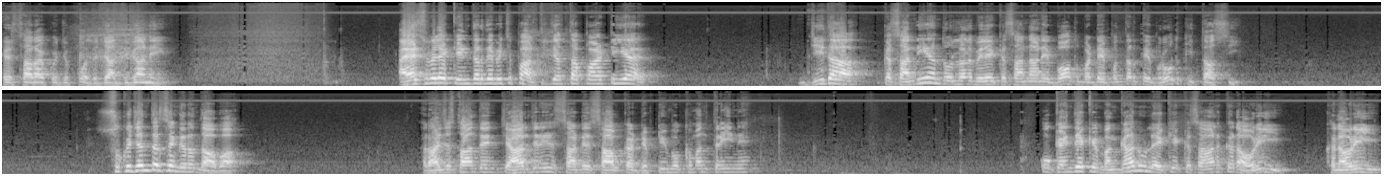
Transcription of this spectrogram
ਫਿਰ ਸਾਰਾ ਕੁਝ ਭੁੱਲ ਜਾਂਦੀਆਂ ਨੇ। ਇਸ ਵੇਲੇ ਕੇਂਦਰ ਦੇ ਵਿੱਚ ਭਾਰਤੀ ਜਨਤਾ ਪਾਰਟੀ ਹੈ। ਜਿਹਦਾ ਕਿਸਾਨੀ ਅੰਦੋਲਨ ਵੇਲੇ ਕਿਸਾਨਾਂ ਨੇ ਬਹੁਤ ਵੱਡੇ ਪੱਧਰ ਤੇ ਵਿਰੋਧ ਕੀਤਾ ਸੀ। ਸੁਖਜਿੰਦਰ ਸਿੰਘ ਰੰਧਾਵਾ, ਰਾਜਸਥਾਨ ਦੇ ਇੰਚਾਰਜ ਨੇ, ਸਾਡੇ ਸਾਬਕਾ ਡਿਪਟੀ ਮੁੱਖ ਮੰਤਰੀ ਨੇ। ਉਹ ਕਹਿੰਦੇ ਕਿ ਮੰਗਾਂ ਨੂੰ ਲੈ ਕੇ ਕਿਸਾਨ ਘਨੌਰੀ ਖਨੌਰੀ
